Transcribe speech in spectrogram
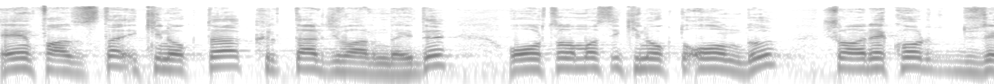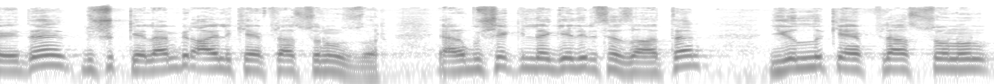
En fazlası da 2.40'lar civarındaydı. Ortalaması 2.10'du. Şu an rekor düzeyde düşük gelen bir aylık enflasyonumuz var. Yani bu şekilde gelirse zaten yıllık enflasyonun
